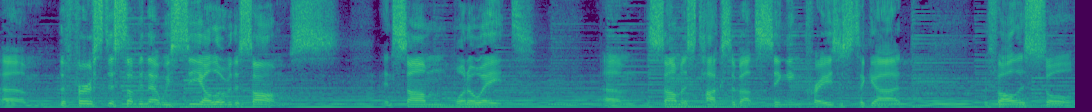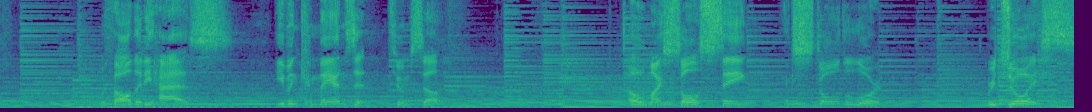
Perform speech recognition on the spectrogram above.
Um, the first is something that we see all over the Psalms. In Psalm 108, um, the psalmist talks about singing praises to God with all his soul, with all that he has, even commands it to himself. Oh, my soul, sing, extol the Lord, rejoice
